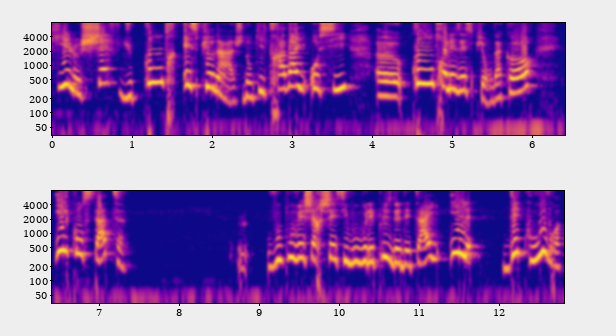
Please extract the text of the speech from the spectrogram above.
qui est le chef du contre-espionnage. Donc il travaille aussi euh, contre les espions, d'accord? Il constate, vous pouvez chercher si vous voulez plus de détails, il découvre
